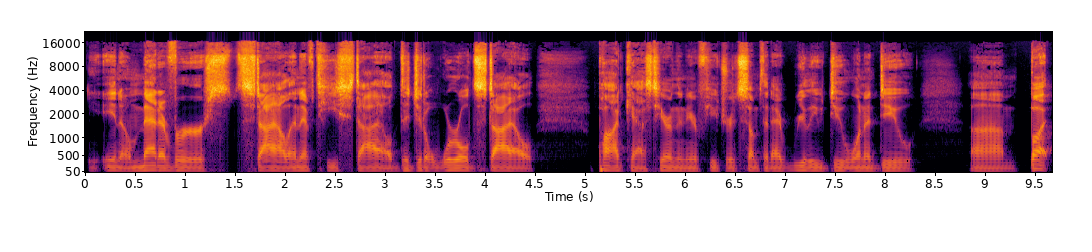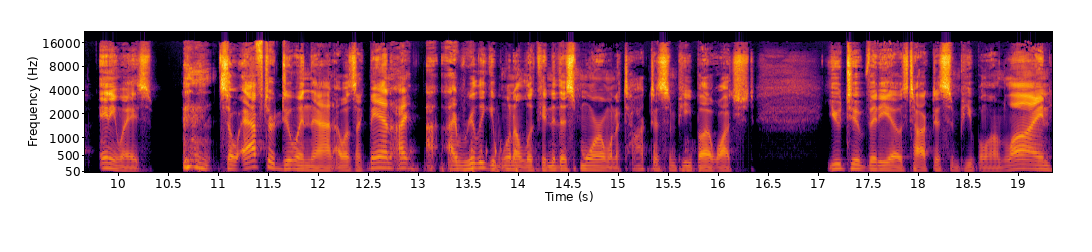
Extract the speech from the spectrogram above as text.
you know, metaverse style, NFT style, digital world style podcast here in the near future. It's something I really do want to do. Um, but anyways, so after doing that, I was like, man, I I really want to look into this more. I want to talk to some people. I watched YouTube videos, talked to some people online,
